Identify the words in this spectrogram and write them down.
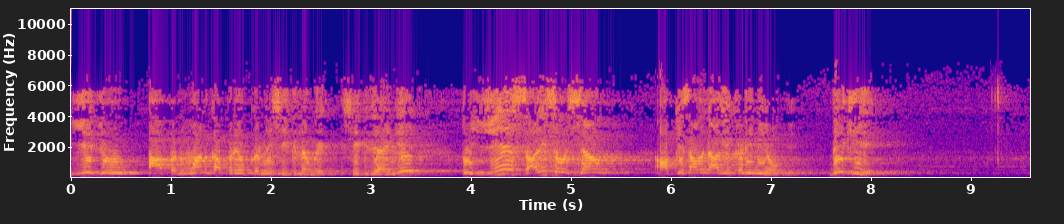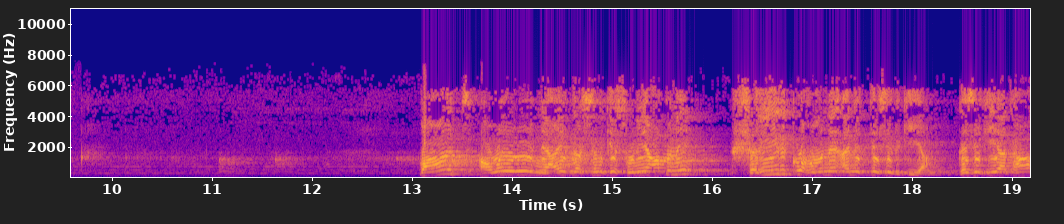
ये जो आप अनुमान का प्रयोग करने सीख लेंगे, सीख जाएँगे तो ये सारी समस्याएँ आपके सामने आगे खड़ी नहीं होंगी। देखिए, पाँच अवयव न्याय दर्शन के सुने आपने, शरीर को हमने अनित्य सिद्ध किया। कैसे किया था?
